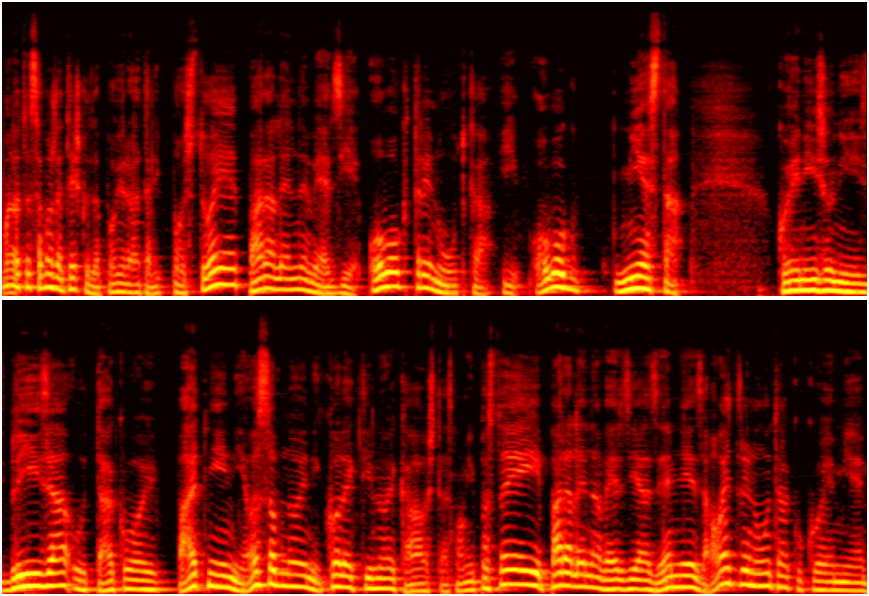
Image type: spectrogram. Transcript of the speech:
malo to sam možda teško zapovjerovati, ali postoje paralelne verzije ovog trenutka i ovog mjesta koje nisu ni izbliza u takvoj patnji, ni osobnoj, ni kolektivnoj, kao što smo mi. Postoji paralelna verzija zemlje za ovaj trenutak u kojem je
